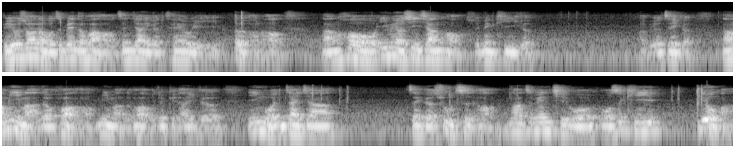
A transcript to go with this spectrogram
比如说呢，我这边的话哈，增加一个 Terry 二好了哈，然后 email 信箱哈，随便 key 一个，啊，比如这个，然后密码的话哈，密码的话我就给他一个英文再加这个数字哈，那这边其实我我是 key 六码，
